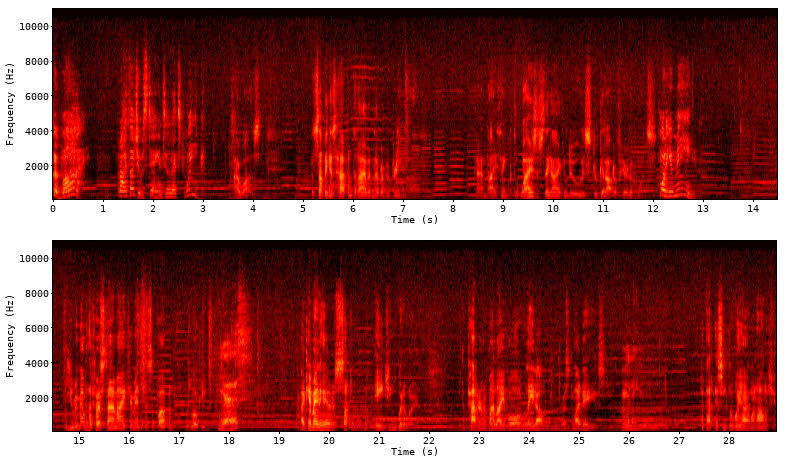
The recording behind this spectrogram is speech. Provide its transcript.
Goodbye. But I thought you were staying until next week. I was. But something has happened that I would never have dreamed of. And I think the wisest thing I can do is to get out of here at once. What do you mean? Do you remember the first time I came into this apartment with Loco? Yes? I came in here a subtle and aging widower. With the pattern of my life all laid out for the rest of my days. Really? But that isn't the way I went out of here.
